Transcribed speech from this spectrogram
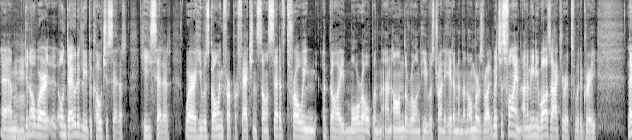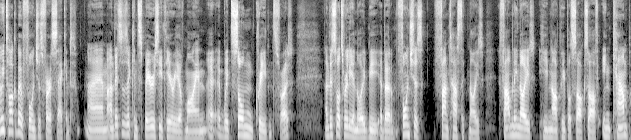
Um, You know, where undoubtedly the coaches said it, he said it, where he was going for perfection. So instead of throwing a guy more open and on the run, he was trying to hit him in the numbers, right? Which is fine. And I mean, he was accurate to a degree. Let me talk about Funchess for a second. Um, and this is a conspiracy theory of mine uh, with some credence, right? And this is what's really annoyed me about him. Funchess, fantastic night. Family night, he knocked people's socks off. In camp,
